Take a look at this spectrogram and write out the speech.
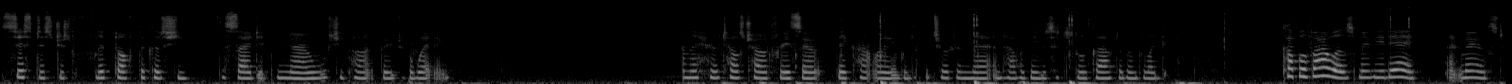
sister's just flipped off because she decided no, she can't go to the wedding. And the hotel's child free, so they can't really leave the children there and have a babysitter to look after them for like a couple of hours, maybe a day at most.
